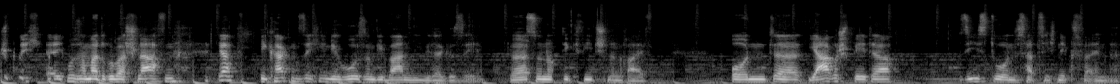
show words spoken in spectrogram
Sprich, äh, ich muss noch mal drüber schlafen. Ja, die kacken sich in die Hose und die waren nie wieder gesehen. Du hörst nur noch die quietschenden Reifen. Und äh, Jahre später siehst du und es hat sich nichts verändert.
